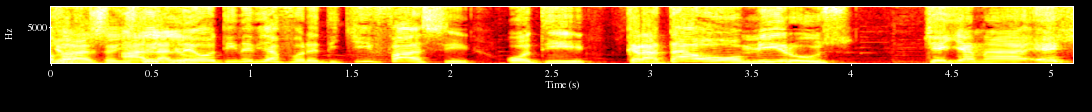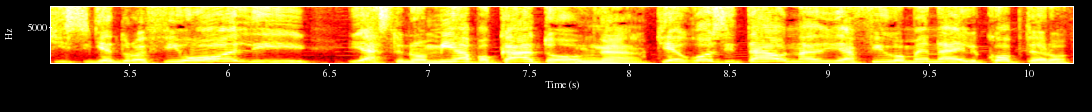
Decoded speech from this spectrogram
αποδράσεις, έχεις Αλλά δίκιο. λέω ότι είναι διαφορετική η φάση ότι κρατάω ομήρους και για να έχει συγκεντρωθεί όλη η αστυνομία από κάτω Ναι. και εγώ ζητάω να διαφύγω με ένα ελικόπτερο.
